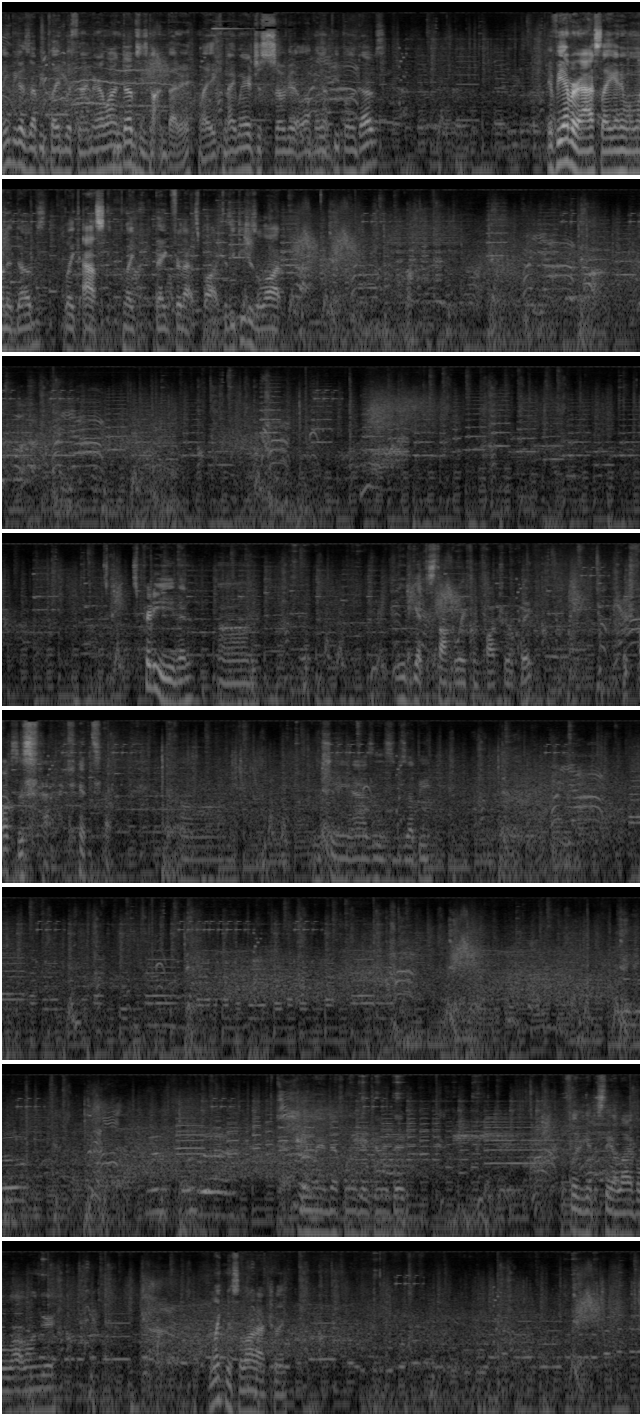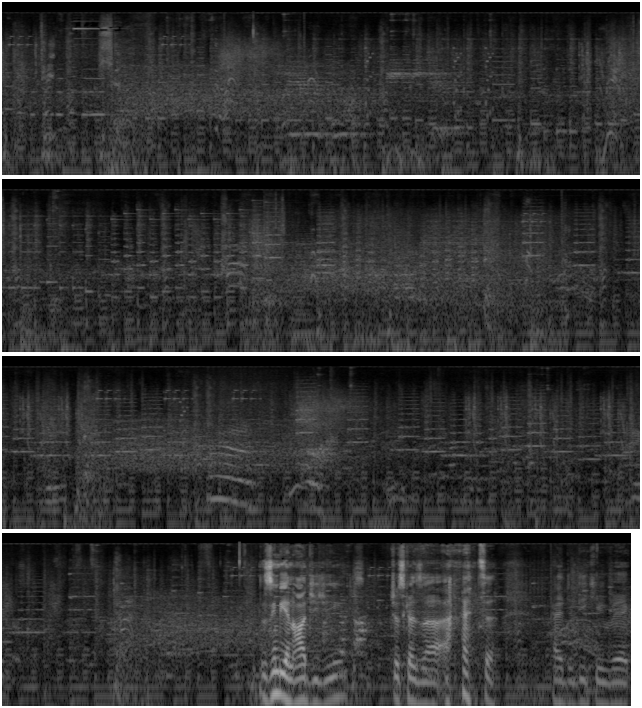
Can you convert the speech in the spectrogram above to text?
Think because Zuppy played with Nightmare a lot in dubs, he's gotten better. Like, Nightmare is just so good at leveling up people in dubs. If we ever ask, like, anyone wanted dubs, like, ask, like, beg for that spot, because he teaches a lot. It's pretty even. Need to get the stock away from Fox real quick. Which fox is that? I can't tell. Um, I'm assuming as is Zuppy. Dreamland definitely good kind of pick. Hopefully we get to stay alive a lot longer. I'm liking this a lot actually. This is gonna be an odd GG, just because uh, I had to had to DQ Vic,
